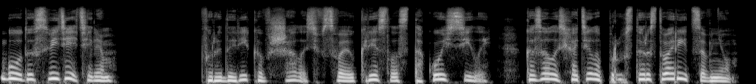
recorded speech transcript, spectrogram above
«Буду свидетелем». Фредерика вжалась в свое кресло с такой силой, казалось, хотела просто раствориться в нем.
